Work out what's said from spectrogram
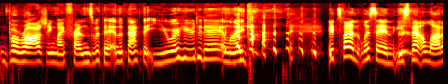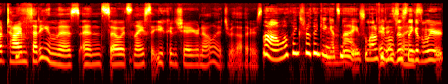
barraging my friends with it and the fact that you were here today and like It's fun. Listen, you spent a lot of time studying this, and so it's nice that you can share your knowledge with others. oh well thanks for thinking it's nice a lot of people just think it's weird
